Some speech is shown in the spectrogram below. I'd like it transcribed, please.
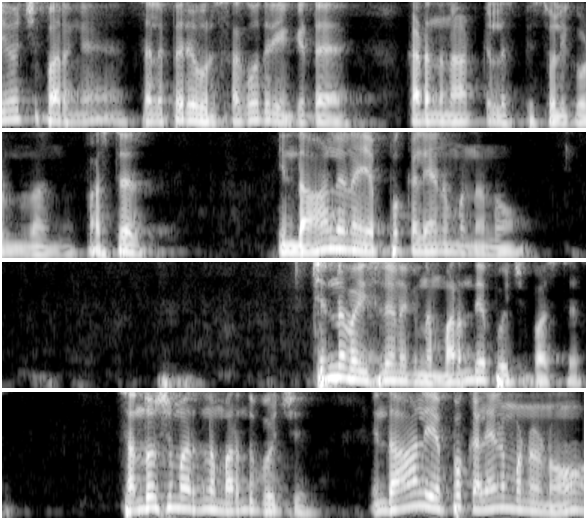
யோசிச்சு பாருங்கள் சில பேர் ஒரு சகோதரி என்கிட்ட கடந்த நாட்களில் சொல்லி கொண்டு வந்தாங்க பாஸ்டர் இந்த ஆளை நான் எப்போ கல்யாணம் பண்ணணும் சின்ன வயசில் எனக்கு நான் மறந்தே போயிடுச்சு பாஸ்டர். சந்தோஷமாக இருந்தா மறந்து போச்சு. இந்த ஆள் எப்போ கல்யாணம் பண்ணணும்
